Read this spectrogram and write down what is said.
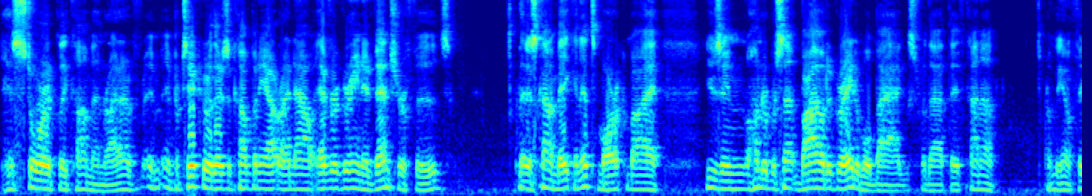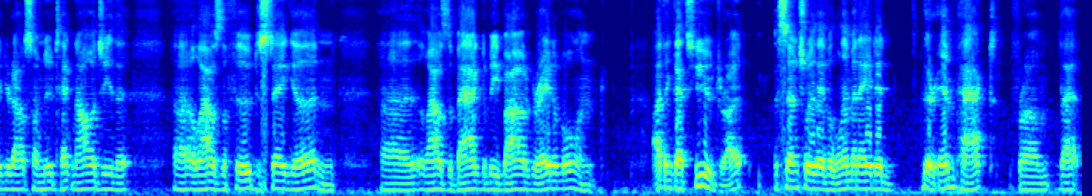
historically come in, right? In, in, particular, there's a company out right now, Evergreen Adventure Foods, that is kind of making its mark by using 100% biodegradable bags for that. They've kind of, you know, figured out some new technology that uh, allows the food to stay good and uh, allows the bag to be biodegradable, and I think that's huge, right? Essentially, they've eliminated their impact from that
